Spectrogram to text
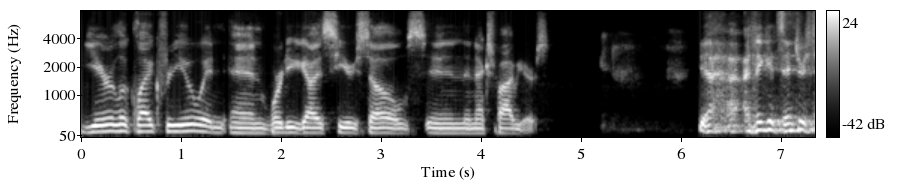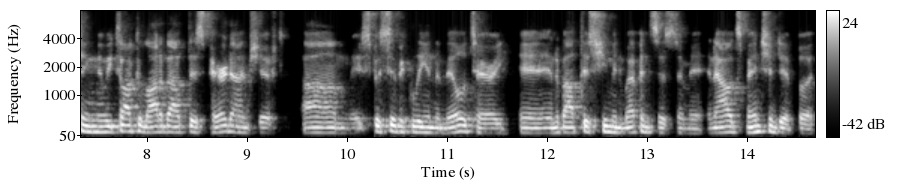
year look like for you and and where do you guys see yourselves in the next five years yeah, I think it's interesting that we talked a lot about this paradigm shift, um, specifically in the military, and about this human weapon system. And Alex mentioned it, but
